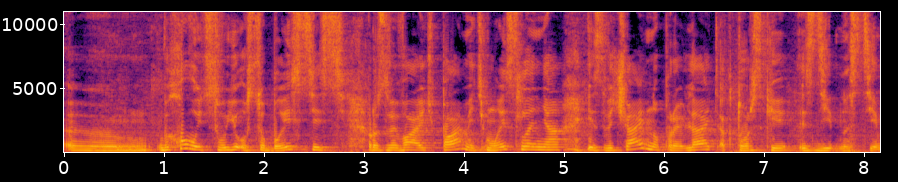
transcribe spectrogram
Е, Виховують свою особистість, розвивають пам'ять, мислення і, звичайно, проявляють акторські здібності.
